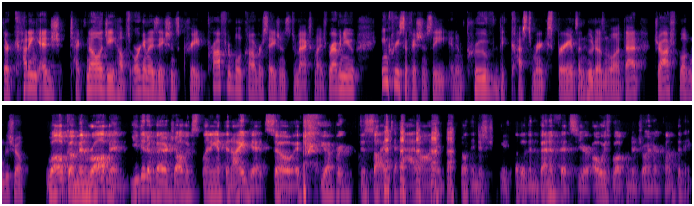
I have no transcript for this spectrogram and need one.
Their cutting edge technology helps organizations create profitable conversations to maximize revenue, increase efficiency, and improve the customer experience. And who doesn't want that? Josh, welcome to the show. Welcome. And Robin, you did a better job explaining it than I did. So if you ever decide to add on additional industries other than benefits, you're always welcome to join our company.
